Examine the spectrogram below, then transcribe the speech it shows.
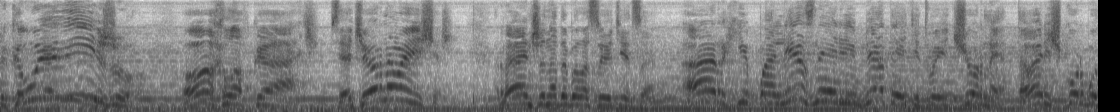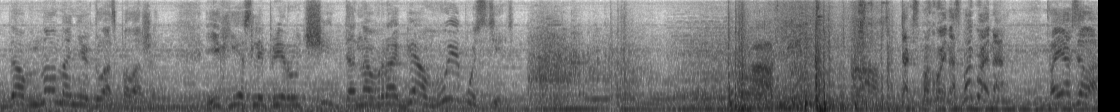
Надо же, кого я вижу! Ох, Лавкач, все черного ищешь? Раньше надо было суетиться. Архиполезные ребята эти твои черные. Товарищ Корбут давно на них глаз положил. Их если приручить, да на врага выпустить. Так, спокойно, спокойно! Твоя взяла.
